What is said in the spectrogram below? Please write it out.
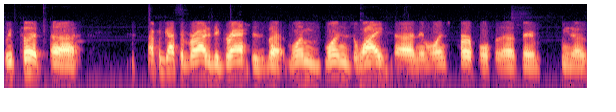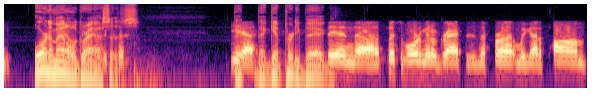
we put. Uh, I forgot the variety of the grasses, but one one's white uh, and then one's purple. Uh, they're you know Ornamental grasses that, yeah. that get pretty big. Then uh, put some ornamental grasses in the front. We got a palm,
